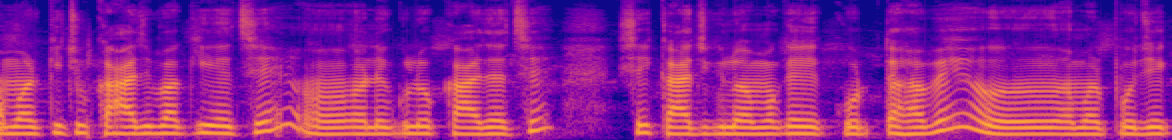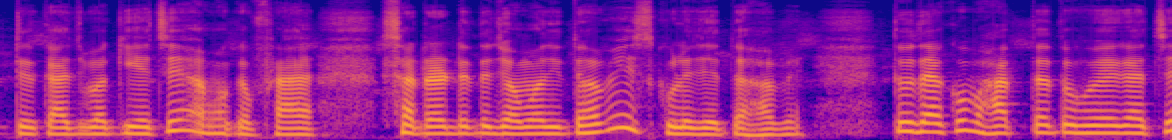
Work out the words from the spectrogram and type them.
আমার কিছু কাজ বাকি আছে অনেকগুলো কাজ আছে। সেই কাজগুলো আমাকে করতে হবে। আমার প্রজেক্টের কাজ বাকি আছে। আমাকে ফ্রা, স্যাটারডেতে জমা দিতে হবে, স্কুলে যেতে হবে। তো দেখো, ভাতটা তো হয়ে গেছে।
